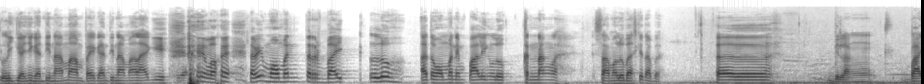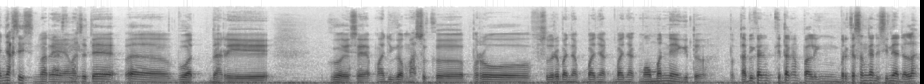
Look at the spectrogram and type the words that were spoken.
liganya ganti nama sampai ganti nama lagi. Pokoknya, Tapi momen terbaik lu atau momen yang paling lu kenang lah sama lu basket apa? eh bilang banyak sih sebenarnya ya maksudnya eh, buat dari gue SMA juga masuk ke pro sebenarnya banyak banyak banyak momennya gitu. Tapi kan kita kan paling berkesan kan di sini adalah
